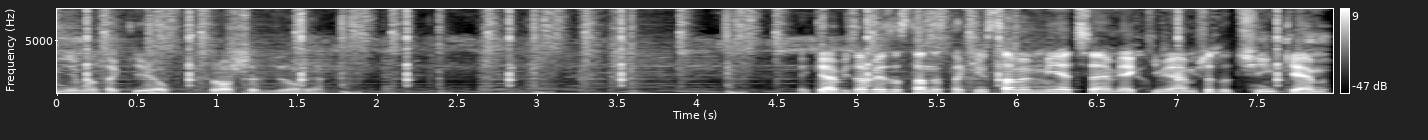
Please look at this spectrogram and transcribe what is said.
Nie ma takiej opcji, proszę, widzowie. Jak ja widzowie zostanę z takim samym mieczem, jaki miałem przed odcinkiem,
